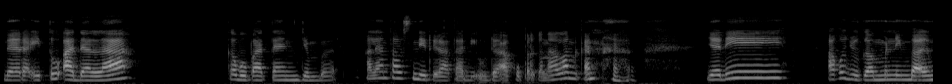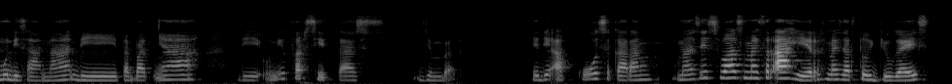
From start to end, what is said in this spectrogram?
Daerah itu adalah Kabupaten Jember. Kalian tahu sendiri lah tadi udah aku perkenalan kan. Jadi aku juga menimba ilmu di sana di tempatnya di Universitas Jember. Jadi aku sekarang mahasiswa semester akhir, semester 7 guys.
